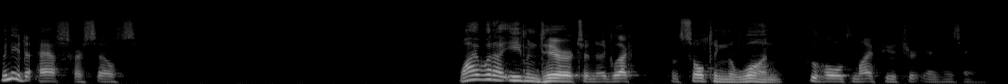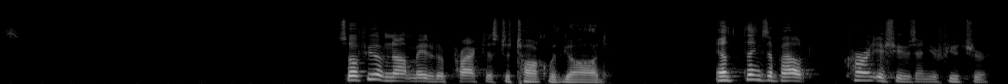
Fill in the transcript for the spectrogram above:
We need to ask ourselves why would I even dare to neglect consulting the one who holds my future in his hands? So, if you have not made it a practice to talk with God and things about current issues and your future,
